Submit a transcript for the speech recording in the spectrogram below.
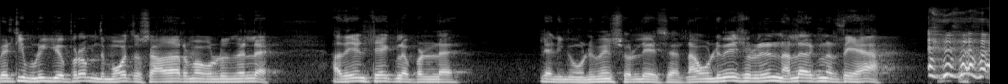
வெட்டி முடிஞ்ச அப்புறம் இந்த முகத்தை சாதாரணமாக கொண்டு வந்தல அதையும் டேக்கில் பண்ணல. இல்லை நீங்கள் ஒன்றுமே சொல்லலையே சார். நான் ஒன்றுமே சொல்லலைன்னு நல்லா இருக்குன்னு அர்த்தையா?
